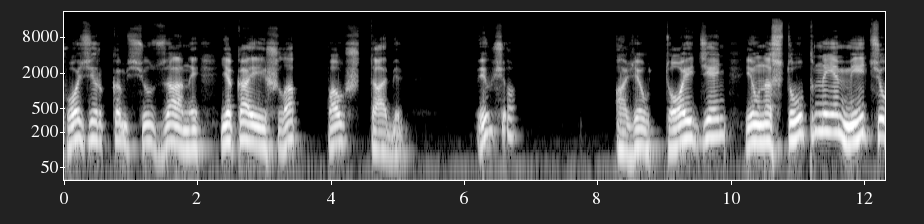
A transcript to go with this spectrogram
позіркам сюзаны, якая ішла паўштабель. І ўсё. Але ў той дзень і ў наступныя міцю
